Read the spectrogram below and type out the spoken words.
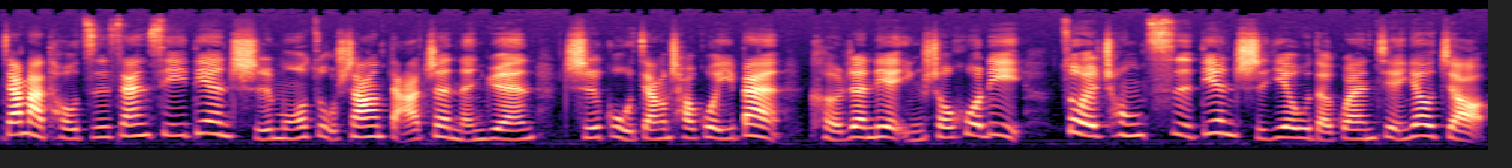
加码投资三 C 电池模组商达正能源，持股将超过一半，可认列营收获利，作为冲刺电池业务的关键要角。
